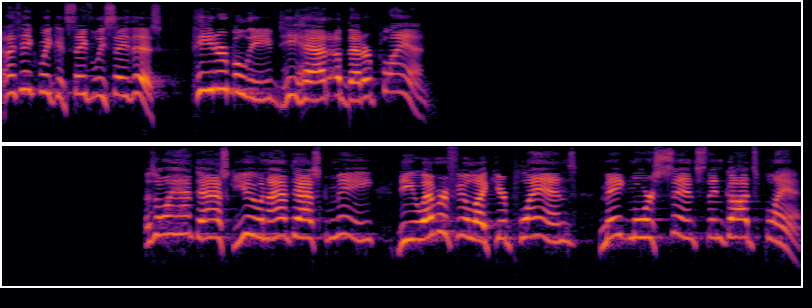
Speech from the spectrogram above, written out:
And I think we could safely say this Peter believed he had a better plan. And so I have to ask you, and I have to ask me do you ever feel like your plans make more sense than God's plan?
